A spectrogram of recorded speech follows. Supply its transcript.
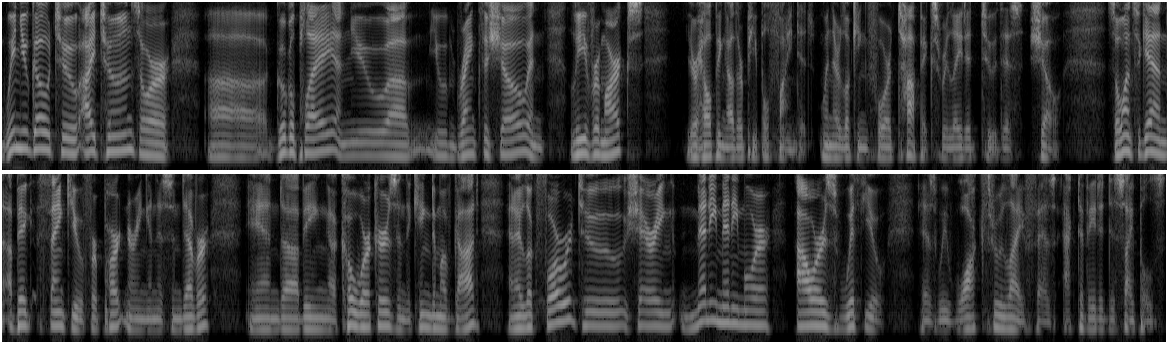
when you go to iTunes or uh, Google Play and you uh, you rank the show and leave remarks, you're helping other people find it when they're looking for topics related to this show. So, once again, a big thank you for partnering in this endeavor and uh, being uh, co workers in the kingdom of God. And I look forward to sharing many, many more hours with you as we walk through life as activated disciples.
